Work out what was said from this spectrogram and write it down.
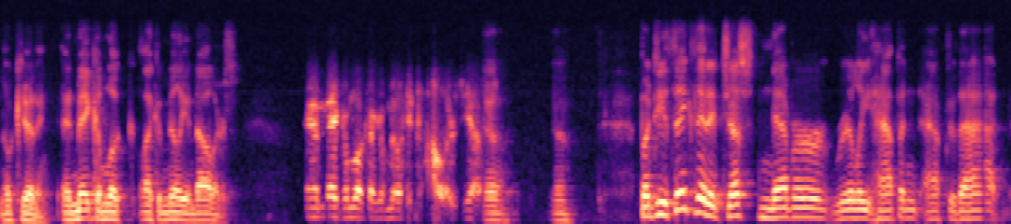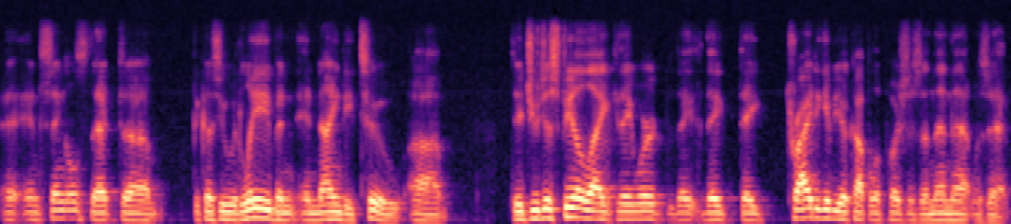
no kidding, and make him look like a million dollars. and make him look like a million dollars. Yes. Yeah, yeah. But do you think that it just never really happened after that in singles? That uh, because you would leave in in '92, uh, did you just feel like they were they they they tried to give you a couple of pushes and then that was it?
